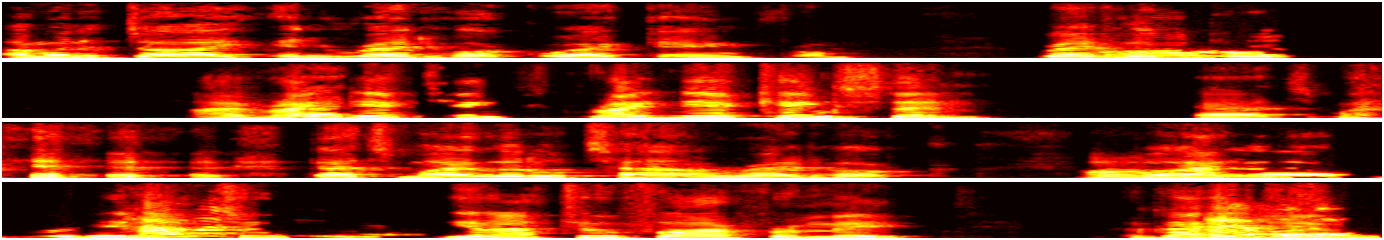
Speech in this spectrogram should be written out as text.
I'm going to die in Red Hook, where I came from. Red Hook. Oh, I right That- near King, right near Kingston. That's that's my little town, Red Hook. Oh, But, that- uh, you're not too you're not too far from me. Go I ahead, was, Jim.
